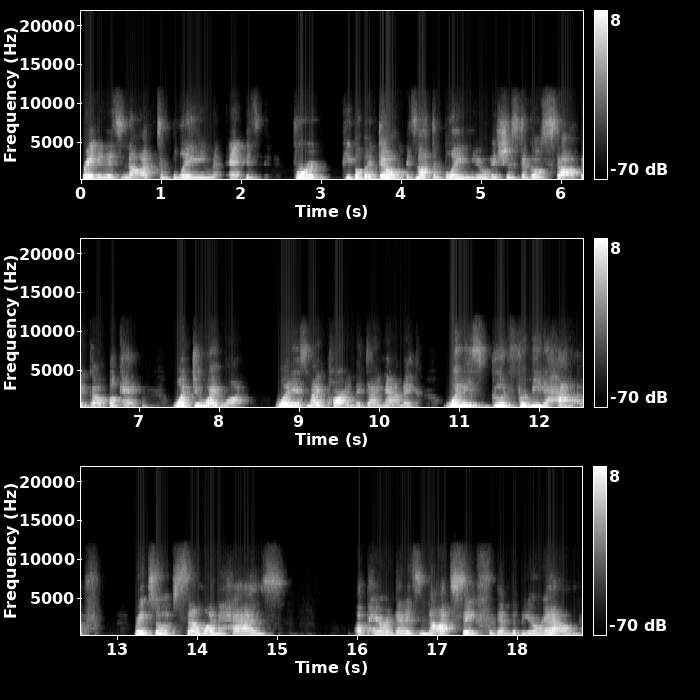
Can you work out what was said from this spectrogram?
right? And it's not to blame. And it's for people that don't. It's not to blame you. It's just to go stop and go, okay, what do I want? What is my part in the dynamic? What is good for me to have? Right. So if someone has a parent that it's not safe for them to be around,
